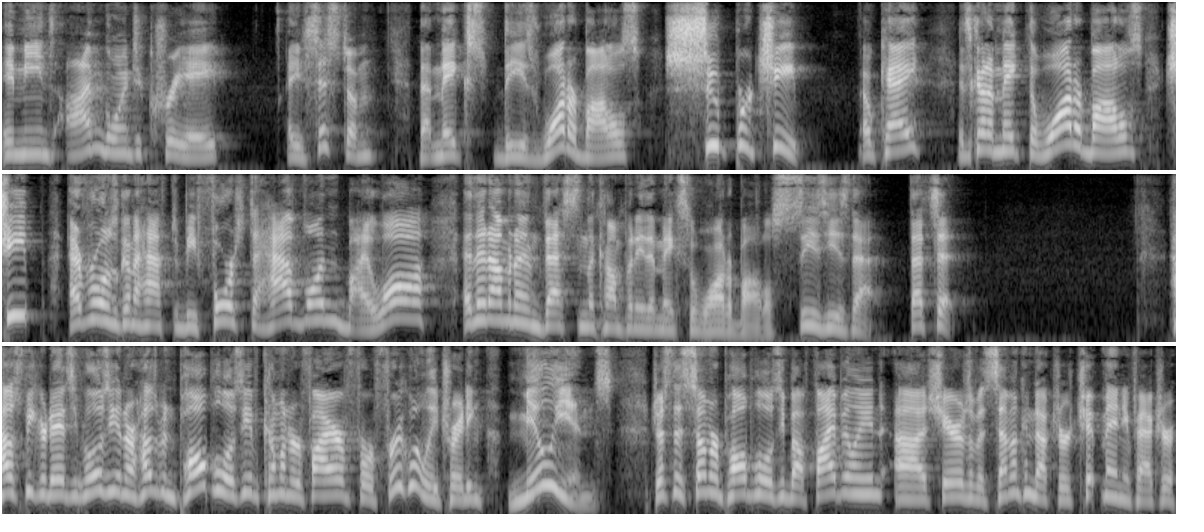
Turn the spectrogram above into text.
It means I'm going to create a system that makes these water bottles super cheap. Okay? It's going to make the water bottles cheap. Everyone's going to have to be forced to have one by law. And then I'm going to invest in the company that makes the water bottles. It's easy as that. That's it. House Speaker Nancy Pelosi and her husband Paul Pelosi have come under fire for frequently trading millions. Just this summer, Paul Pelosi bought 5 billion uh, shares of a semiconductor chip manufacturer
